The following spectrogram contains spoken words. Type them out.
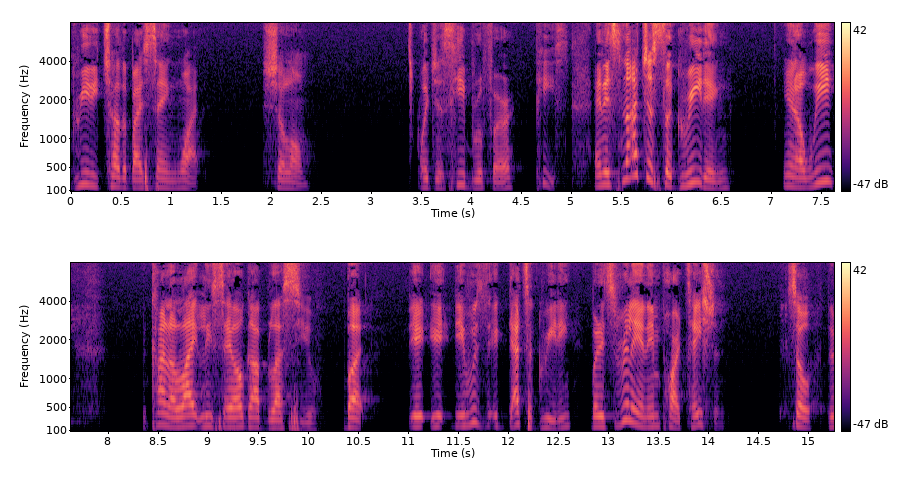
greet each other by saying what? Shalom, which is Hebrew for peace. And it's not just a greeting, you know, we kind of lightly say, "Oh, God bless you," but it, it, it was it, that's a greeting, but it's really an impartation. So the,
